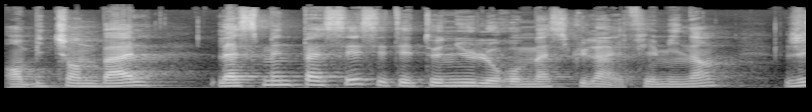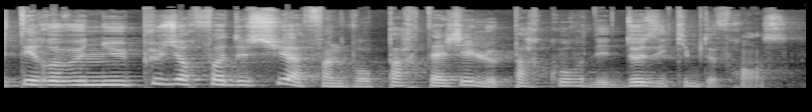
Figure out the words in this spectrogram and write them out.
En beach handball, la semaine passée s'était tenu l'euro masculin et féminin. J'étais revenu plusieurs fois dessus afin de vous partager le parcours des deux équipes de France.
